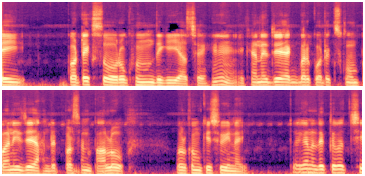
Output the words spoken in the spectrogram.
এই কটেক্সও ওরকম দিকেই আছে হ্যাঁ? এখানে যে একবার কটেক্স কোম্পানি যে হান্ড্রেড পারসেন্ট ভালো, ওরকম কিছুই নাই। তো এখানে দেখতে পাচ্ছি,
